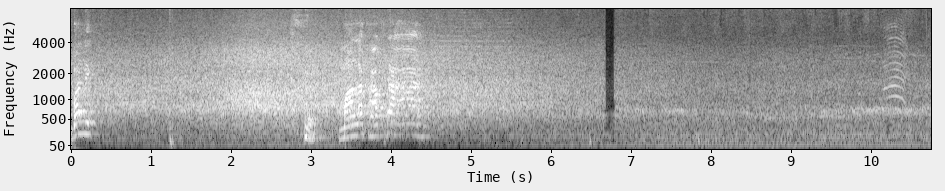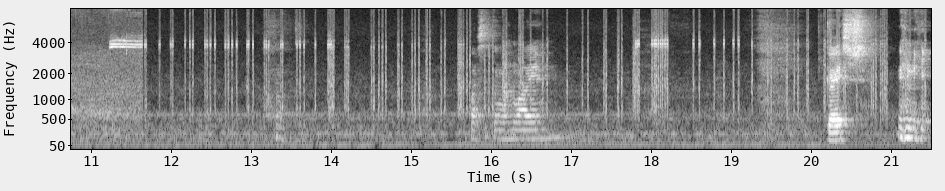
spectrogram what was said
balik. Malah kaprah. Pas tengah main. Guys ini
